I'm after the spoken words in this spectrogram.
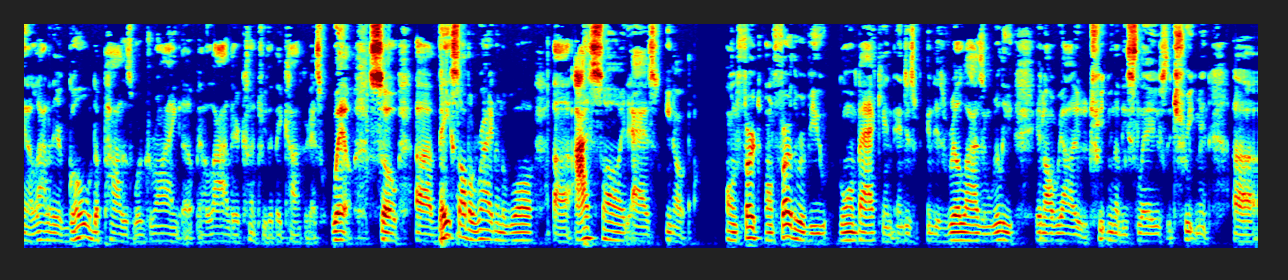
and a lot of their gold deposits were drying up in a lot of their countries that they conquered as well. So uh, they saw the writing on the wall. Uh, I saw it as you know on fur- on further review, going back and, and just and just realizing really in all reality the treatment of these slaves, the treatment uh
